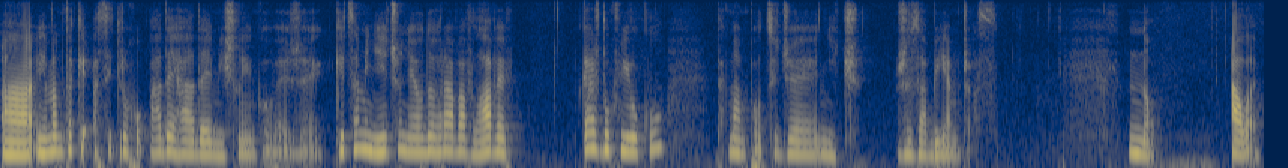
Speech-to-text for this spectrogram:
A ja mám také asi trochu ADHD myšlienkové, že keď sa mi niečo neodohráva v hlave každú chvíľku, tak mám pocit, že nič, že zabíjam čas. No, ale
